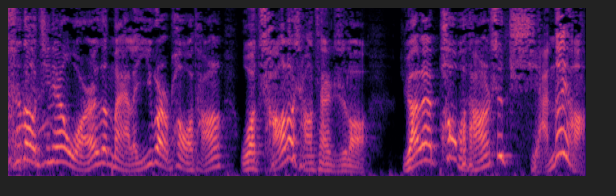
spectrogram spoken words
直到今天我儿子买了一罐泡泡糖，我尝了尝才知道，原来泡泡糖是甜的呀。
